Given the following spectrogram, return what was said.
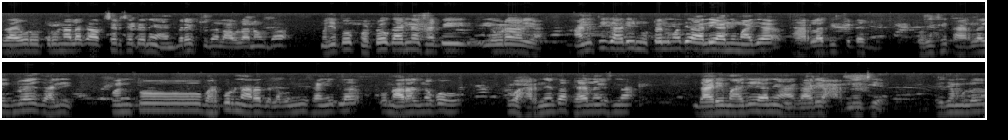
ड्रायव्हर उतरून आला का अक्षरशः त्याने हँडब्रेक सुद्धा लावला नव्हता. म्हणजे तो फोटो काढण्यासाठी एवढा या. आणि ती गाडी न्यूट्रलमध्ये आली आणि माझ्या थारला ती चिटकली. थोडीशी थारला एन्जॉय झाली पण तो भरपूर नाराज झाला. पण मी सांगितलं तो नाराज नको हो तू हरण्याचा फॅन आहेस ना. गाडी माझी आणि हा- गाडी हारण्याची आहे. त्याच्यामुळं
